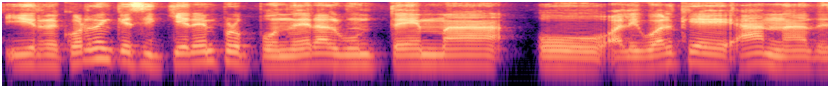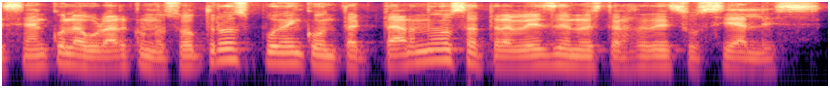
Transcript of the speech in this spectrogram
y recuerden que si quieren proponer algún tema o al igual que Ana desean colaborar con nosotros, pueden contactarnos a través de nuestras redes sociales.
